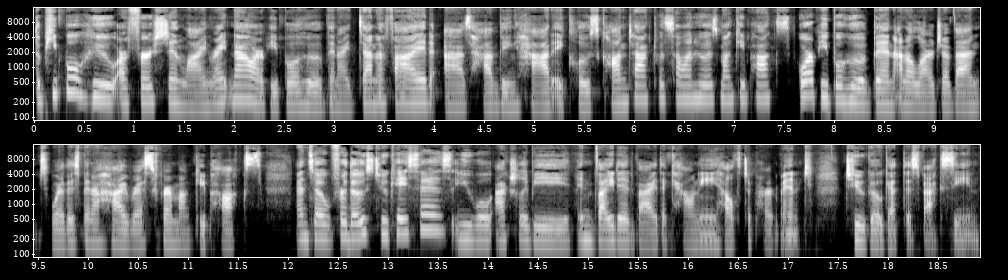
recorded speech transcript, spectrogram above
the people who are first in line right now are people who have been identified as having had a close contact with someone who has monkeypox or people who have been at a large event where there's been a high risk for monkeypox. And so for those two cases, you will actually be invited by the county health department to go get this vaccine.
